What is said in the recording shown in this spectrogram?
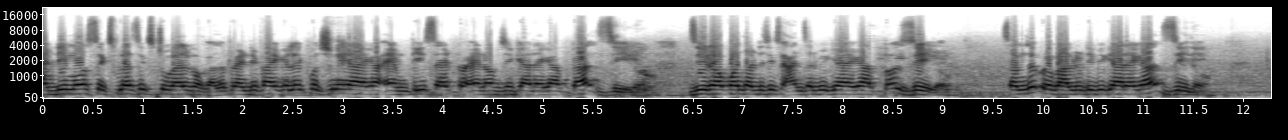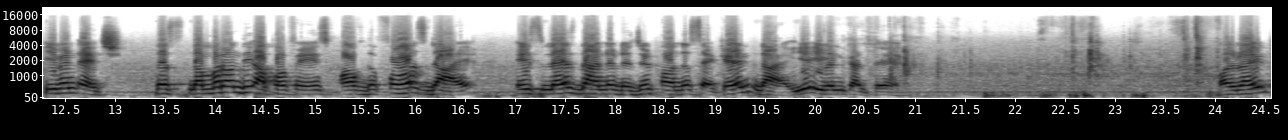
At the most six plus six twelve होगा। तो ट्वेंटी फाइव के लिए कुछ नहीं आएगा। एम टी सेट तो एन ऑफ़ जी क्या रहेगा आपका? Zero zero upon thirty six answer भी क्या आएगा आपको? ज़ीरो समझे? प्रोबेबिलिटी भी क्या रहेगा? Zero event H the number on the upper face of the first die is less than the digit on the second die ये इवेंट करते हैं। ऑल राइट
